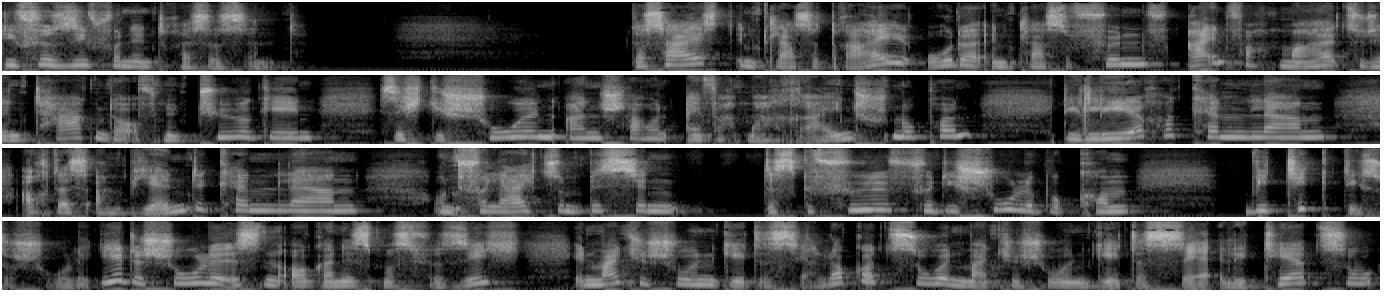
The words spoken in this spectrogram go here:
die für Sie von Interesse sind. Das heißt, in Klasse 3 oder in Klasse 5 einfach mal zu den Tagen der offenen Tür gehen, sich die Schulen anschauen, einfach mal reinschnuppern, die Lehrer kennenlernen, auch das Ambiente kennenlernen und vielleicht so ein bisschen das Gefühl für die Schule bekommen, wie tickt diese Schule? Jede Schule ist ein Organismus für sich. In manchen Schulen geht es sehr locker zu, in manchen Schulen geht es sehr elitär zu.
